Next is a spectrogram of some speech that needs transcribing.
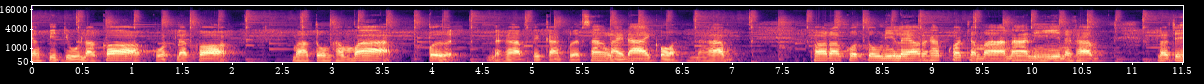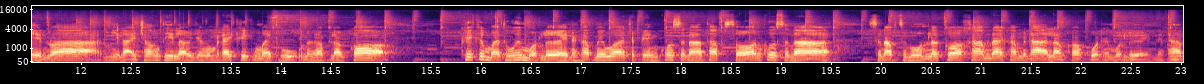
ยังปิดอยู่แล้วก็กดแล้วก็มาตรงคำว่าเปิดนะครับ เป็นการเปิดสร้างรายได้ก่อนนะครับ อเรากดตรงนี้แล้วนะครับ ก็จะมาหน้านี้นะครับ เราจะเห็นว่ามีหลายช่องที่เรายังไม่ได้คลิกเครื่องหมายถูกนะครับเราก็คลิกเครื่องหมายถูกให้หมดเลยนะครับ ไม่ว่าจะเป็นโฆษณาทับซ้อนโฆษณาสนับสนุนแล้วก็ข้ามได้ข้ามไม่ได้เราก็กดให้หมดเลยนะครับ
